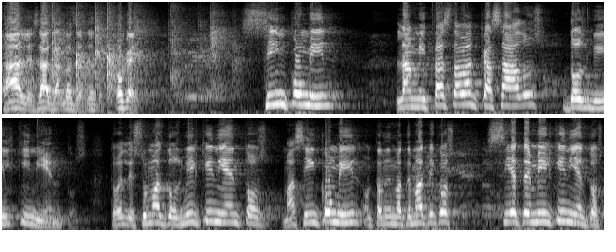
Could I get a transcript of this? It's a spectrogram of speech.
Dale, sal, sal, sal, Ok. Cinco mil la mitad estaban casados, 2.500. Entonces le sumas 2.500 más 5.000, ¿dónde mis matemáticos? 7.500.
